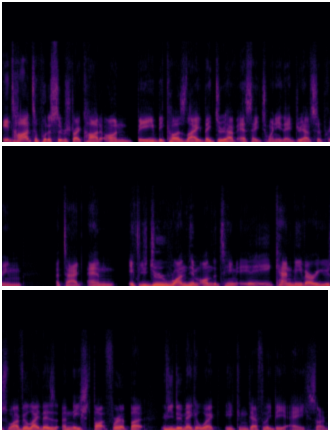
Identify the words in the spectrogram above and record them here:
It's hard to put a Super Strike card on B because, like, they do have S820, they do have Supreme Attack, and if you do run him on the team, it, it can be very useful. I feel like there's a niche spot for it, but if you do make it work, he can definitely be A. So,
